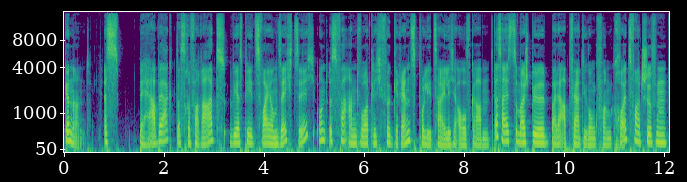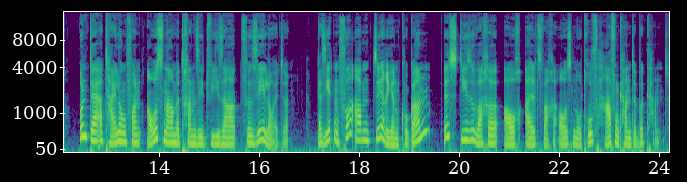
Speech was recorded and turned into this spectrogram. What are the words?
genannt. Es beherbergt das Referat WSP 62 und ist verantwortlich für grenzpolizeiliche Aufgaben. Das heißt zum Beispiel bei der Abfertigung von Kreuzfahrtschiffen und der Erteilung von Ausnahmetransitvisa für Seeleute. Versierten Vorabend-Serienguckern ist diese Wache auch als Wache aus Notruf Hafenkante bekannt.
